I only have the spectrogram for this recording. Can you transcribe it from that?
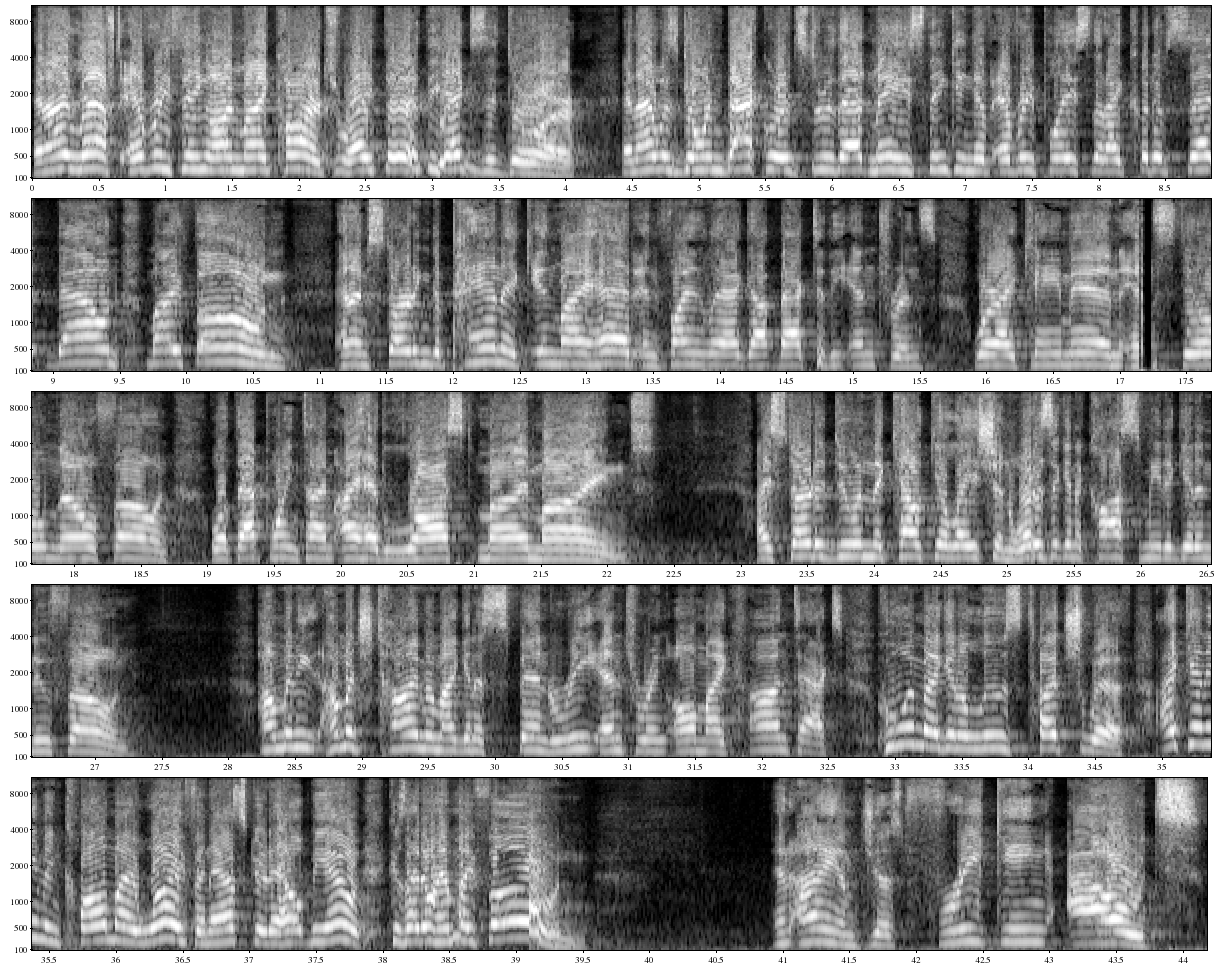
And I left everything on my cart right there at the exit door. And I was going backwards through that maze, thinking of every place that I could have set down my phone. And I'm starting to panic in my head. And finally, I got back to the entrance where I came in, and still no phone. Well, at that point in time, I had lost my mind. I started doing the calculation what is it going to cost me to get a new phone? How, many, how much time am I going to spend re entering all my contacts? Who am I going to lose touch with? I can't even call my wife and ask her to help me out because I don't have my phone. And I am just freaking out.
